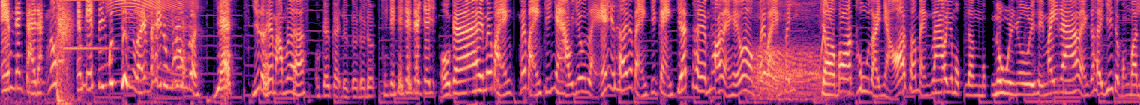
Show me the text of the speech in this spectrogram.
em đang cài đặt nút. Em nghe tiếng bước chân là em thấy run run rồi. Yes dưới được thêm ông nữa hả? Ok ok, được được được được. Chạy chạy chạy chạy chạy. Ok, mấy bạn mấy bạn chỉ nhào vô lẻ như thế, mấy bạn chỉ càng chết thêm thôi, bạn hiểu không? Mấy bạn phải chờ bo thu lại nhỏ xong bạn lao vô một lần một nùi người thì may ra bạn có thể giết được bọn mình.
